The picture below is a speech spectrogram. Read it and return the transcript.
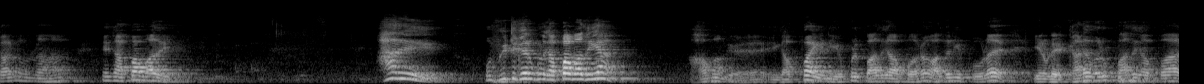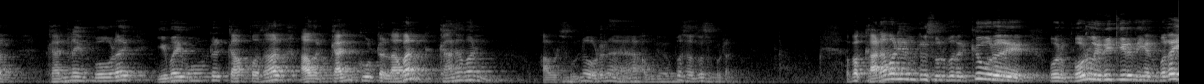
கணவனா எங்கள் அப்பா மாதிரி. ஆறு உன் வீட்டுக்காரர் உங்களுக்கு அப்பா மாதிரியா? ஆமாங்க எங்கள் அப்பா என்னை எப்படி பாதுகாப்பாரோ அதனை போல என்னுடைய கணவரும் பாதுகாப்பார். கண்ணை போல இமை போன்று காப்பதால் அவர் கண் கூட்டல் அவன் கணவன். அவர் சொன்ன உடனே அவங்க ரொம்ப சந்தோஷப்பட்டாங்க அப்போ கணவன் என்று சொல்வதற்கு ஒரு ஒரு பொருள் இருக்கிறது என்பதை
